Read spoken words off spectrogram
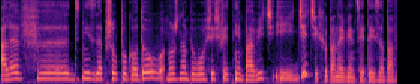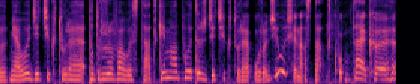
ale w e, dni z lepszą pogodą można było się świetnie bawić i dzieci chyba najwięcej tej zabawy miały. Dzieci, które podróżowały statkiem, ale były też dzieci, które urodziły się na statku. Tak, e,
